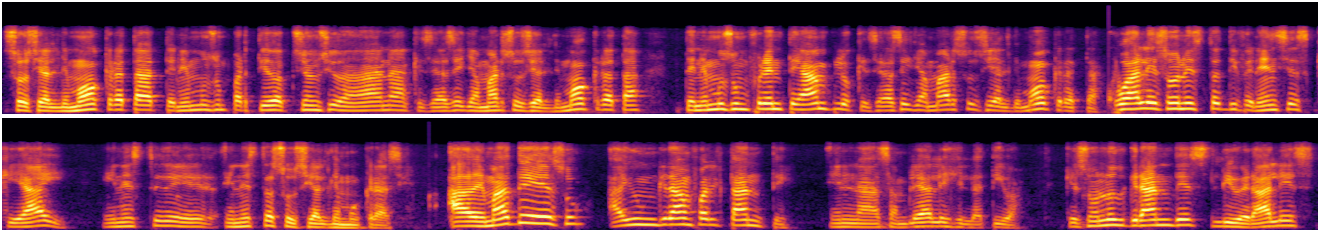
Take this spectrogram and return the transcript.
socialdemócrata, tenemos un partido acción ciudadana que se hace llamar socialdemócrata, tenemos un frente amplio que se hace llamar socialdemócrata. ¿Cuáles son estas diferencias que hay en, este, en esta socialdemocracia? Además de eso, hay un gran faltante en la Asamblea Legislativa, que son los grandes liberales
